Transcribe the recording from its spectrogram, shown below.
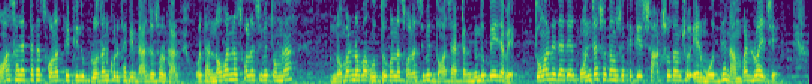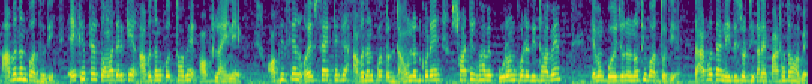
দশ হাজার টাকা স্কলারশিপ কিন্তু প্রদান করে থাকে রাজ্য সরকার। অর্থাৎ নবান্ন স্কলারশিপে তোমরা নবান্ন বা উত্তরকন্যা স্কলারশিপে দশ হাজার টাকা কিন্তু পেয়ে যাবে। তোমাদের যাদের পঞ্চাশ শতাংশ থেকে ষাট শতাংশ এর মধ্যে নাম্বার রয়েছে। আবেদন পদ্ধতি, এক্ষেত্রে তোমাদেরকে আবেদন করতে হবে অফলাইনে অফিসিয়াল ওয়েবসাইট থেকে আবেদনপত্র ডাউনলোড করে সঠিকভাবে পূরণ করে দিতে হবে এবং প্রয়োজনীয় নথিপত্র দিয়ে। তারপর তার নির্দিষ্ট ঠিকানায় পাঠাতে হবে।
